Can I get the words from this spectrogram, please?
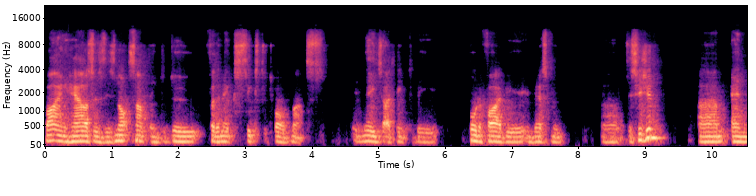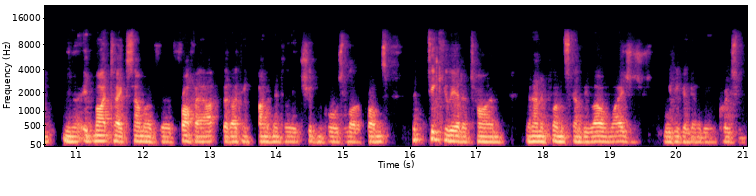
buying houses is not something to do for the next six to 12 months. It needs, I think, to be four to five year investment uh, decision. Um, and, you know, it might take some of the froth out, but I think fundamentally it shouldn't cause a lot of problems, particularly at a time when unemployment's going to be low and wages we think are going to be increasing.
